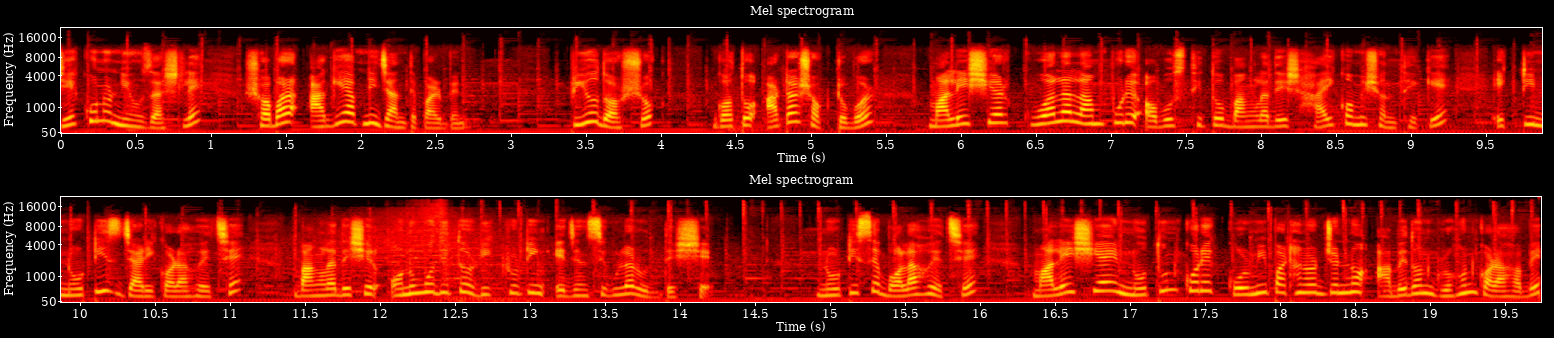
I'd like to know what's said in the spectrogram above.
যে কোনো নিউজ আসলে সবার আগে আপনি জানতে পারবেন। প্রিয় দর্শক, গত আটাশ অক্টোবর মালয়েশিয়ার কুয়ালালামপুরে অবস্থিত বাংলাদেশ হাই কমিশন থেকে একটি নোটিশ জারি করা হয়েছে বাংলাদেশের অনুমোদিত রিক্রুটিং এজেন্সিগুলোর উদ্দেশ্যে। নোটিশে বলা হয়েছে মালয়েশিয়ায় নতুন করে কর্মী পাঠানোর জন্য আবেদন গ্রহণ করা হবে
